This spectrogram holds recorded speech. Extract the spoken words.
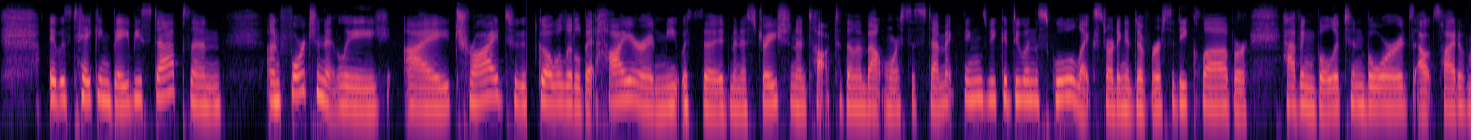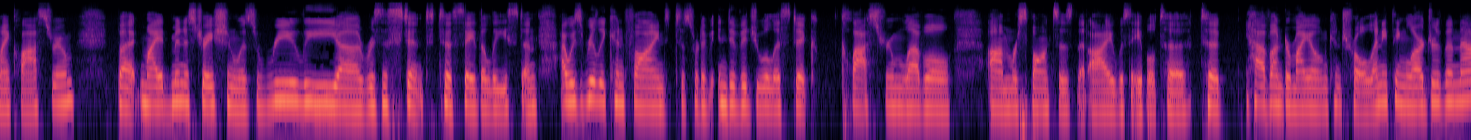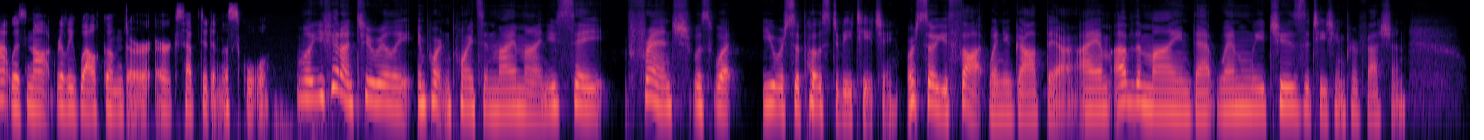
it was taking baby steps and Unfortunately, I tried to go a little bit higher and meet with the administration and talk to them about more systemic things we could do in the school, like starting a diversity club or having bulletin boards outside of my classroom. But my administration was really uh, resistant, to say the least. And I was really confined to sort of individualistic classroom level um, responses that I was able to to have under my own control. Anything larger than that was not really welcomed or, or accepted in the school. Well, you hit on two really important points in my mind. You say French was what you were supposed to be teaching, or so you thought when you got there. I am of the mind that when we choose the teaching profession,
